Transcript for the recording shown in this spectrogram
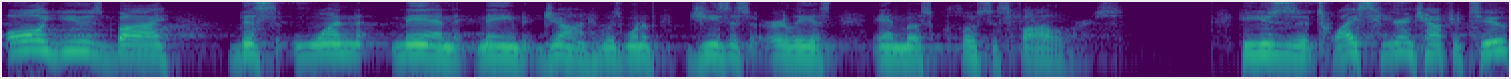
all used by this one man named John, who was one of Jesus' earliest and most closest followers. He uses it twice here in chapter 2,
